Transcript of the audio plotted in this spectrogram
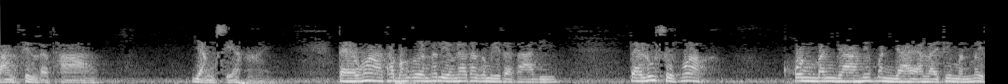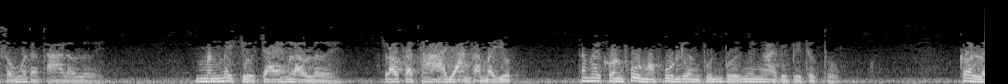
การสิ้นศรัทธาอย่างเสียหาย แต่ว่าถ้าบังเอิญถ้าเรียนแล้วท่านก็มีศรัทธาดี แต่รู้สึกว่าคนบรรยายนี่บรรยายอะไรที่มันไม่สมกับศรัทธาเราเลย มันไม่จุใจของเราเลย เราศรัทธายานสัมยุทธ์ทำไมคนพูดมาพูดเรื่องผุนปืนง่ายๆผิดๆถูกๆก็เล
